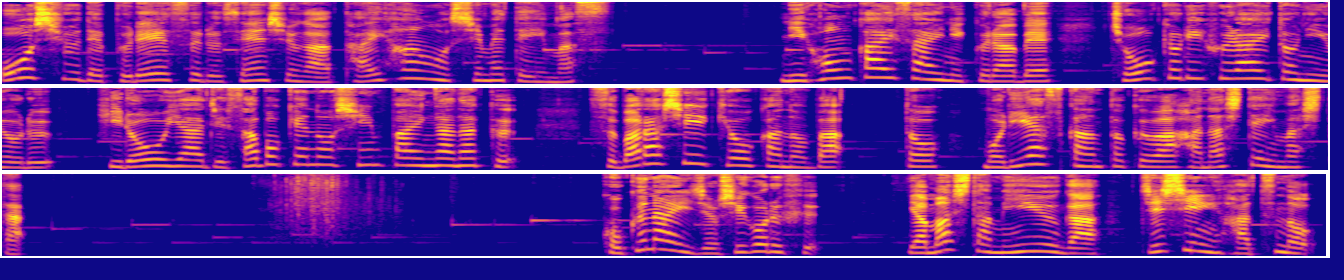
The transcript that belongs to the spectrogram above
欧州でプレーする選手が大半を占めています。日本開催に比べ長距離フライトによる疲労や時差ボケの心配がなく素晴らしい強化の場と森保監督は話していました。国内女子ゴルフ山下美夢有が自身初の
